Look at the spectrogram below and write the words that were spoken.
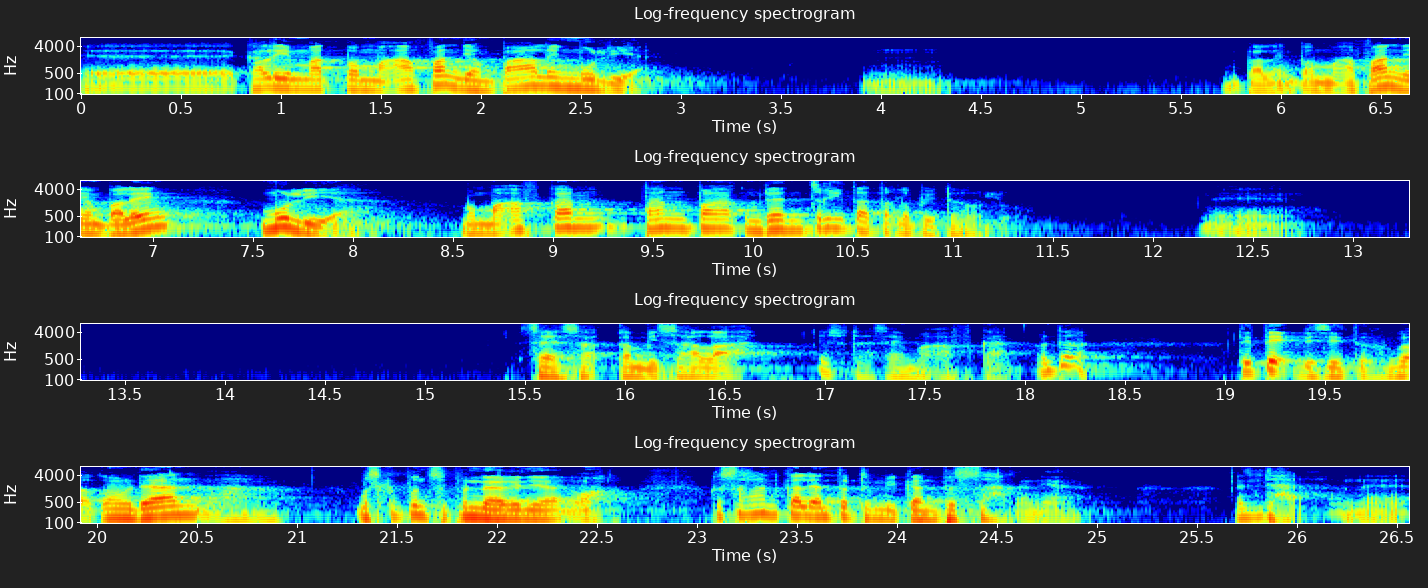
eh, kalimat pemaafan yang paling mulia. Hmm. Paling pemaafan yang paling mulia memaafkan tanpa kemudian cerita terlebih dahulu. Saya kami salah, ya sudah saya maafkan. Udah titik di situ. Enggak kemudian ah, meskipun sebenarnya wah kesalahan kalian itu demikian besar kan ya. Tidak. Nah.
